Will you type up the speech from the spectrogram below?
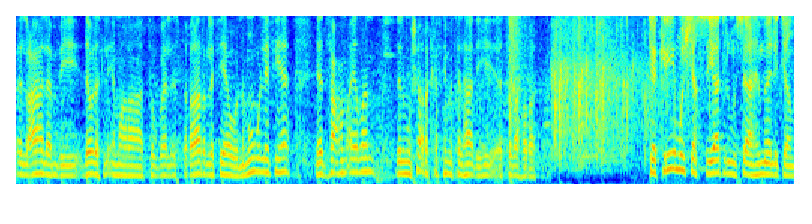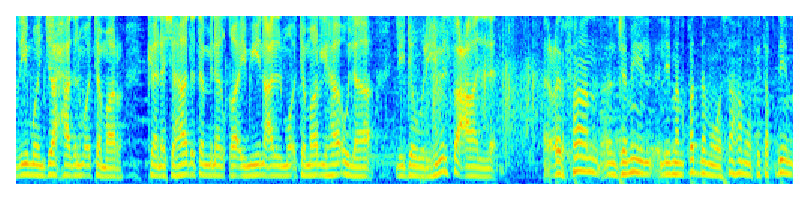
العالم بدولة الإمارات وبالاستقرار اللي فيها والنمو اللي فيها يدفعهم أيضا للمشاركة في مثل هذه التظاهرات. تكريم الشخصيات المساهمة لتنظيم وإنجاح هذا المؤتمر. كان شهادة من القائمين على المؤتمر لهؤلاء لدورهم الفعال. عرفان الجميل لمن قدموا وساهموا في تقديم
